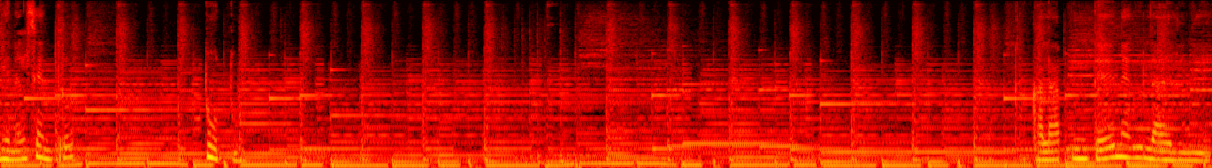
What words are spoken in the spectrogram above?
y en el centro tutu. Acá la pinté de negro y la delineé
